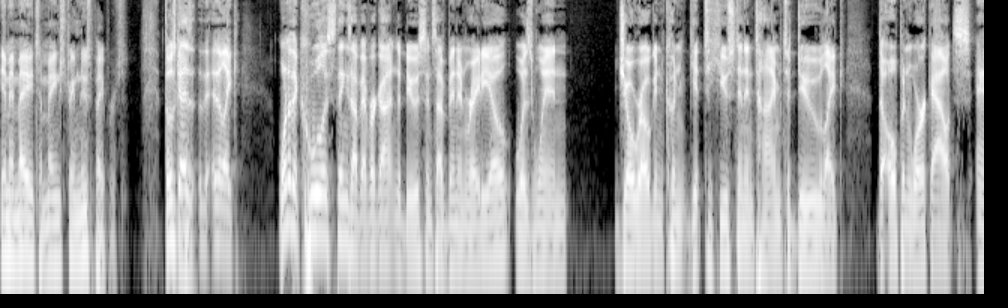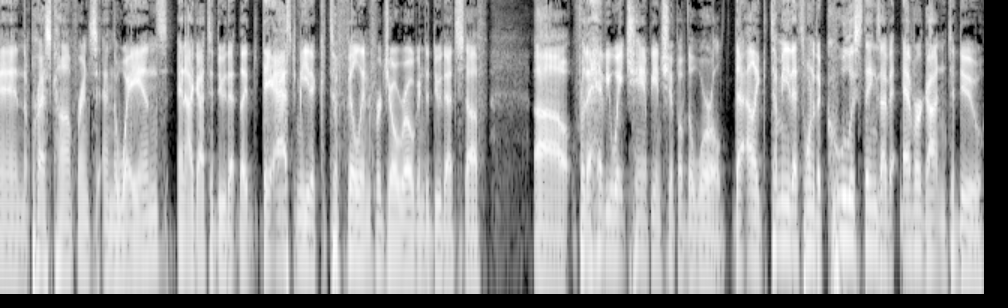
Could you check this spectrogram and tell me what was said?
MMA to mainstream newspapers. Those guys, like one of the coolest things I've ever gotten to do since I've been in radio was when Joe Rogan couldn't get to Houston in time to do like the open workouts and the press conference and the weigh-ins, and I got to do that. They, they asked me to to fill in for Joe Rogan to do that stuff uh, for the heavyweight championship of the world. That like to me, that's one of the coolest things I've ever gotten to do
